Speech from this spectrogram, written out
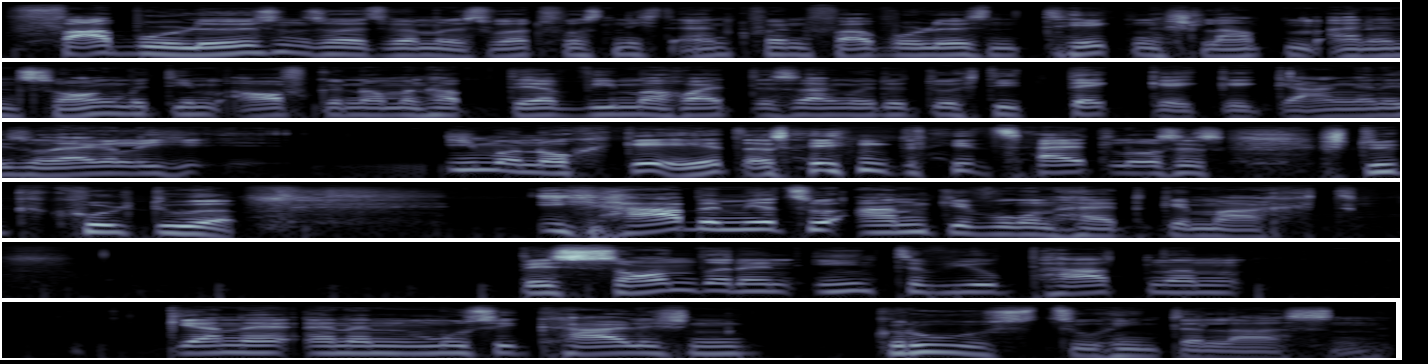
Fabulösen, so jetzt wäre mir das Wort fast nicht eingefallen, Fabulösen Thekenschlampen, einen Song mit ihm aufgenommen habe, der, wie man heute sagen würde, durch die Decke gegangen ist und eigentlich immer noch geht. Also irgendwie zeitloses Stück Kultur ich habe mir zur Angewohnheit gemacht, besonderen Interviewpartnern gerne einen musikalischen Gruß zu hinterlassen.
